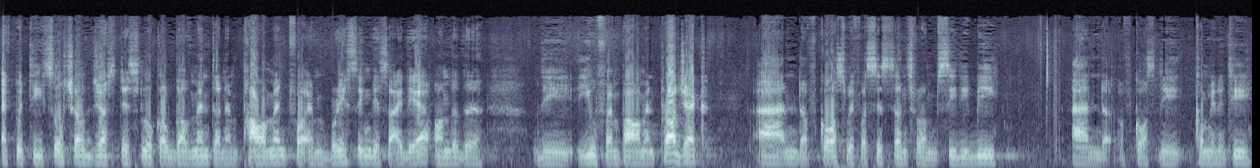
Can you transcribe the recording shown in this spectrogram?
Equity, Social Justice, Local Government and Empowerment for embracing this idea under the, the Youth Empowerment Project and of course with assistance from CDB and of course the Community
